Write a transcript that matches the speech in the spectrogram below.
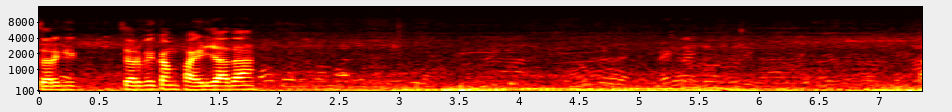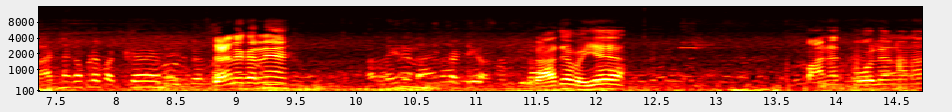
चरबी चरबी कम फाईट ज्यादा. काढ ना कपडे पटकन जाय ना करणे. राजा भैया पाण्यात पोहल्या ना ना।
